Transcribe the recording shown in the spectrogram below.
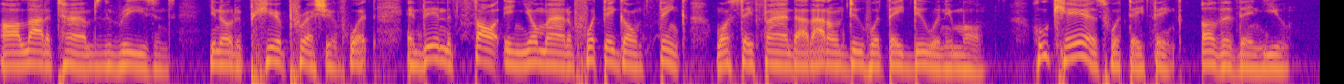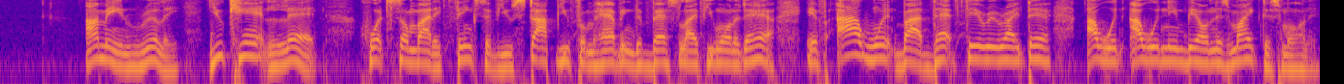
are a lot of times the reasons. You know, the peer pressure of what, and then the thought in your mind of what they gonna think once they find out I don't do what they do anymore. Who cares what they think other than you? I mean, really, you can't let what somebody thinks of you stop you from having the best life you wanted to have. If I went by that theory right there, I would I wouldn't even be on this mic this morning.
